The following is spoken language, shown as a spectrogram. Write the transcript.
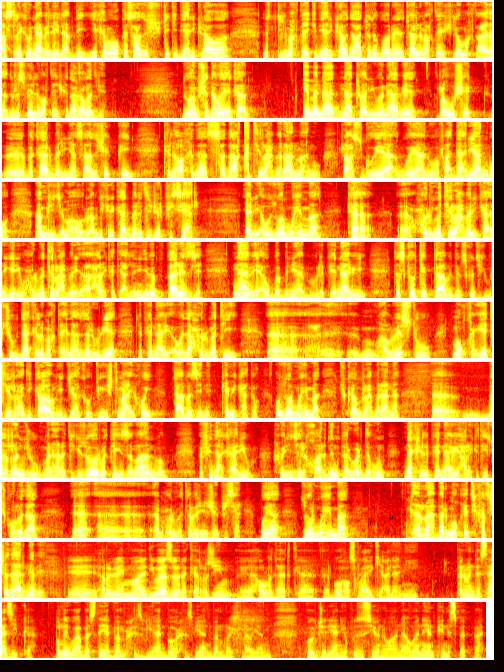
ئەسلەکە و نابێ لی لابدەی یەکەم ئەوە کە سازش شتێکی دیاریکراوە لە مەختەیەکی دیاریکراودا هاتوو دەگۆڕێ تا لە مەختەیش لەو مەختعادا دروست بێت لە مەختەیشکەدا غەڵت بێ دوو هەمشت ئەوە یەکە ئێمە ناتوانین وە نابێ ڕەوشێک بەکاربەری یا سازشێک بکەین کە لە واقعدا سەداقەتی ڕەهبەرانمان و ڕاستگۆیە گۆیان و وەفاداریان بۆ ئەمری جەماوەر و ئەمری کرێکار بەرێتە جەرپسیار یعنی ئەوە زۆر مهمە کە حورمەتی ڕەهبەری کاریگەری و حورمەتی ڕەهبەری حرەکەتی ئالەنی دەبێت بپارێزرێ نابێ ئەو بە بنیا لە پێناوی دەستکەوتێکدا بە دەستکەوتێکی بچووکدا کە لە مەختایدا زەروریە لە پێناوی ئەوەدا حورمەتی هەڵوێست و مووقعەتی ڕادیکاڵی جیاکەوتوی ئیشتماعی خۆی دابەزێنێ کەمی کاتەوە و زۆر مهمە چکە ئەم ڕەهبرانە بە ڕنج و مەرارەتێکی زۆر و تەی زەمان و بە فیداکاری و خوێنی جەر خواردن پەروەەردەبوون نەکرێت لە پێناوی حرکەتی چکۆڵەدا ئەم حرمەتە بەرین ژێ پرسیار بۆیە زۆر مهمە کە ڕەهبەر موقعێتی خەتشەدار نەبێت هەڕێ مواردی وا زۆرە کە ڕژیم هەوڵدات کە بۆ هەڵسڕایەکی ئالانی پەروەندە سازی بکە بڵێ وابەستەیە بەم حزب یان بەو حزب یان بەم ڕێکخراو یان بەو جەریانی ئۆپۆزسیۆنەوانە ئەوانەیان پێ نسبەت بات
